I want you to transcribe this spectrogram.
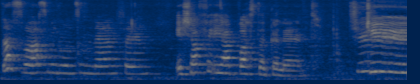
Das war's mit unserem Lernfilm. Ich hoffe, ihr habt was da gelernt. Tschüss. Tschüss.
